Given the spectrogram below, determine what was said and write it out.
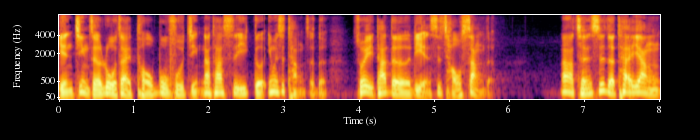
眼镜则落在头部附近，那他是一个，因为是躺着的，所以他的脸是朝上的。那沉思的太阳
